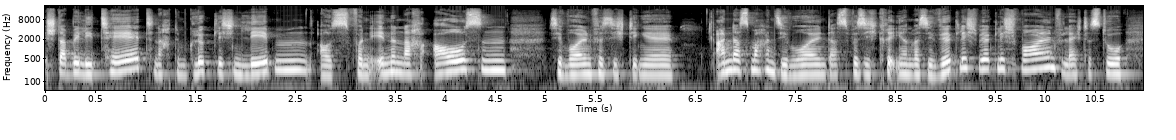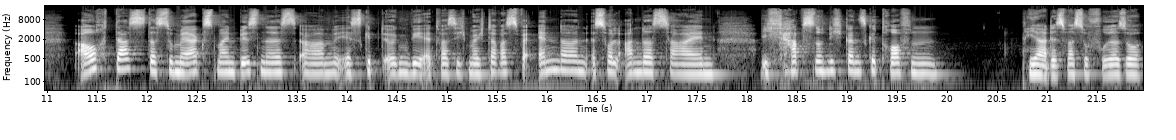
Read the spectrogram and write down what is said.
Stabilität, nach dem glücklichen Leben, aus, von innen nach außen. Sie wollen für sich Dinge anders machen. Sie wollen das für sich kreieren, was sie wirklich, wirklich wollen. Vielleicht hast du auch das, dass du merkst, mein Business, ähm, es gibt irgendwie etwas, ich möchte was verändern, es soll anders sein. Ich habe es noch nicht ganz getroffen. Ja, das, was so früher so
